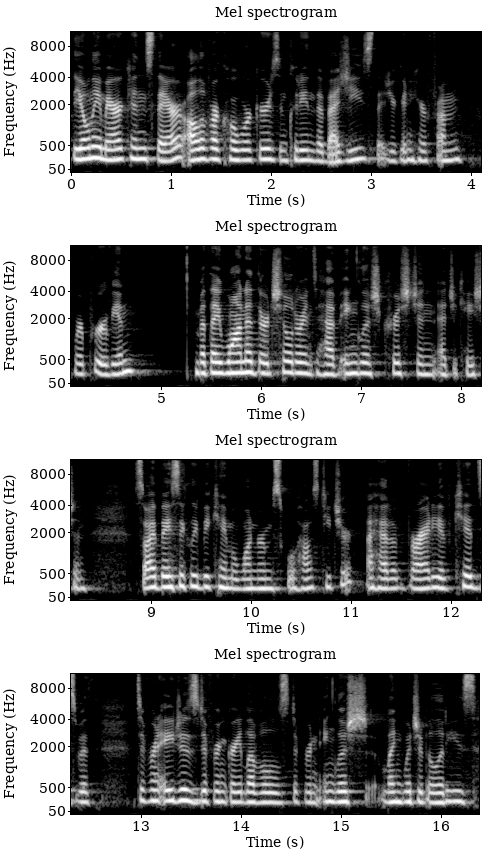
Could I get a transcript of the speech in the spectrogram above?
the only Americans there. All of our coworkers, including the Bajis that you're going to hear from, were Peruvian. But they wanted their children to have English Christian education. So I basically became a one room schoolhouse teacher. I had a variety of kids with different ages, different grade levels, different English language abilities,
